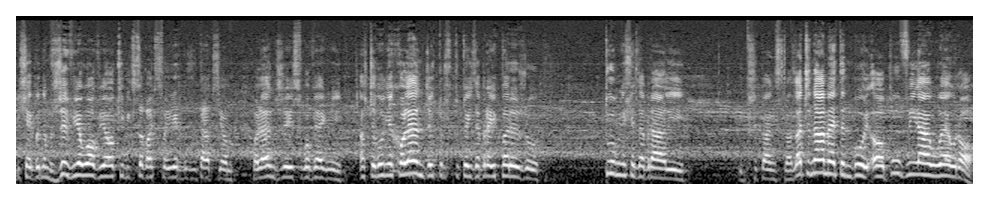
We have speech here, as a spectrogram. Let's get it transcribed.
Dzisiaj będą żywiołowo kibicować swoim reprezentacjom Holendrzy i Słowenii, a szczególnie Holendrzy, którzy tutaj zebrali w Paryżu. Tłumnie się zebrali. I proszę Państwa, zaczynamy ten bój o półfinał Euro.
